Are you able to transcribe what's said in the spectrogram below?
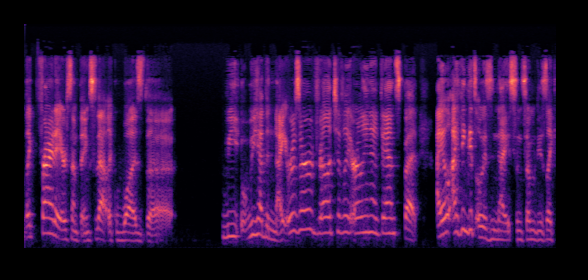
like Friday or something. So that like was the we we had the night reserved relatively early in advance, but I I think it's always nice when somebody's like,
